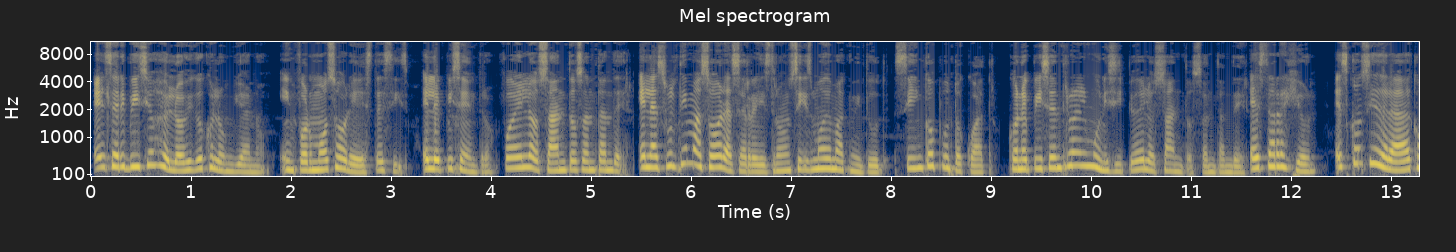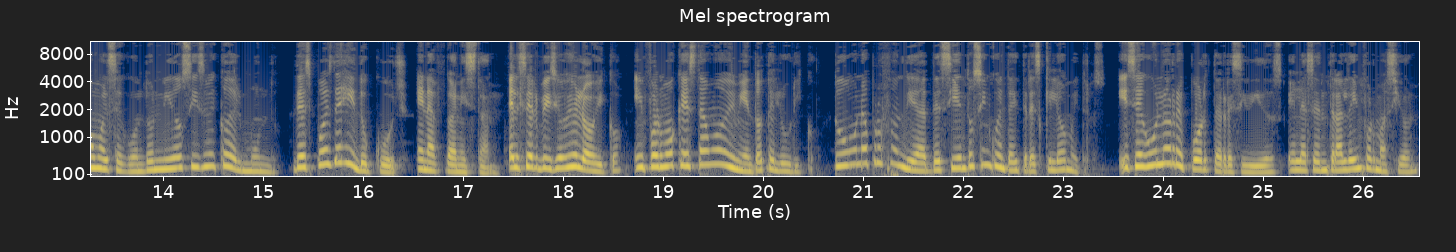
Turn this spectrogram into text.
El Servicio Geológico Colombiano informó sobre este sismo. El epicentro fue en Los Santos, Santander. En las últimas horas se registró un sismo de magnitud 5.4, con epicentro en el municipio de Los Santos, Santander. Esta región es considerada como el segundo nido sísmico del mundo, después de Hindu Kuch, en Afganistán. El Servicio Geológico informó que este movimiento telúrico tuvo una profundidad de 153 kilómetros y según los reportes recibidos en la central de información,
